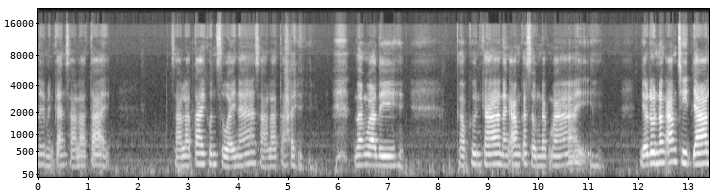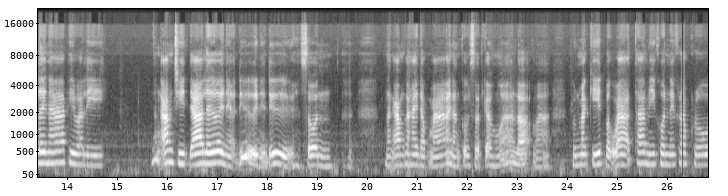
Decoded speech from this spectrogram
เลยเหมือนกันสาวลาวใต้ สาวลาวใต้คนสวยนะ สาวลาวใต้นางวาดี ขอบคุณค่ะนางอ้ำก็ส่งดอกไม้ เดี๋ยวโดนนางอ้ำฉีดยาเลยนะพี่วาลี นางอ้ำฉีดยาเลยเนี่ย ดื้อเนี่ยดื้อซนนางอ้ำก็ให้ดอกไม้นางกุ้งสดก็หัวเราะมา คุณมากีดบอกว่าถ้ามีคนในครอบครัว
